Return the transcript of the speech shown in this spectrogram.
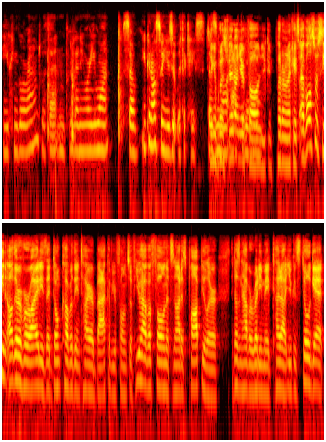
you can go around with it and put it anywhere you want. So you can also use it with a case. So you can put it straight on your phone. on- You can put it on a case. I've also seen other varieties that don't cover the entire back of your phone. So if you have a phone that's not as popular, that doesn't have a ready-made cutout, you can still get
